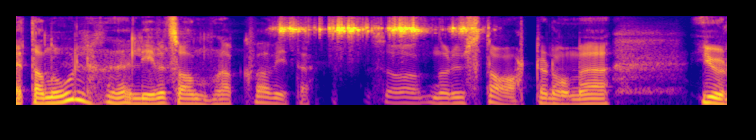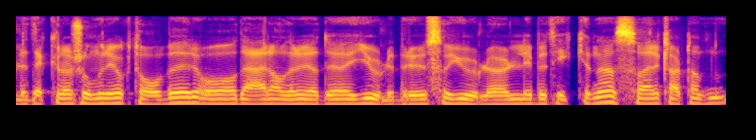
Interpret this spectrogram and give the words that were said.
Etanol. Uh, livets sånn akvavite. Så når du starter nå med juledekorasjoner i oktober, og det er allerede julebrus og juleøl i butikkene, så er det klart at du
